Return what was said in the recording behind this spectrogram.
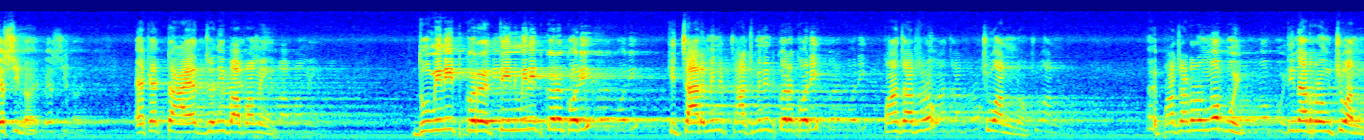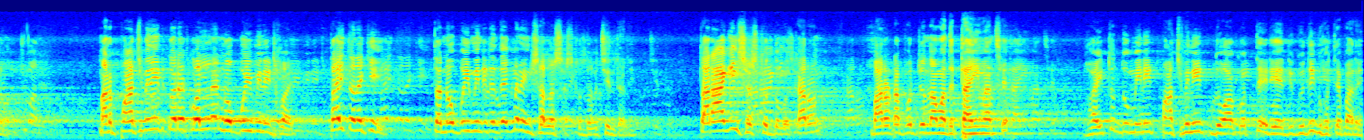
বেশি নয় বেশি নয় এক একটা আয়াত যদি বাপ আমি দু মিনিট করে, তিন মিনিট করে করি, কি চার মিনিট, পাঁচ মিনিট করে করি? পাঁচ আঠারো, চুয়ান্ন। পাঁচ আঠারো নব্বই, তিন আঠারো চুয়ান্ন। মানে পাঁচ মিনিট করে করলে নব্বই মিনিট হয়। তাই তো নাকি? তা নব্বই মিনিটে দেখবেন ইনশাল্লাহ শেষ করে দেবো, চিন্তা নেই। তার আগেই শেষ করে দেবো, কারণ বারোটা পর্যন্ত আমাদের টাইম আছে। হয়তো দু মিনিট, পাঁচ মিনিট দোয়া করতে এর এদিক ওদিক হতে পারে।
